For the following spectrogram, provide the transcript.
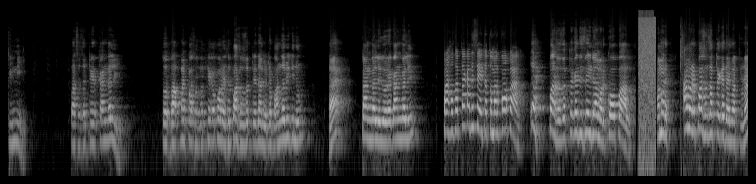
কিননি? পাঁচ হাজার টাকার কাঙ্গালি? তোর বাপ মায় পাঁচ হাজার টাকা পাঠাইছে পাঁচ হাজার টাকা দাম এটা পাঞ্জাবি কিনুম হ্যাঁ? কাঙ্গালি করে কাঙ্গালি। পাঁচ হাজার টাকা দিছে এটা তোমার কপাল। এহ, পাঁচ হাজার টাকা দিছে এটা আমার কপাল। আমার আমার পাঁচ হাজার টাকা দেয় মাত্র না?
